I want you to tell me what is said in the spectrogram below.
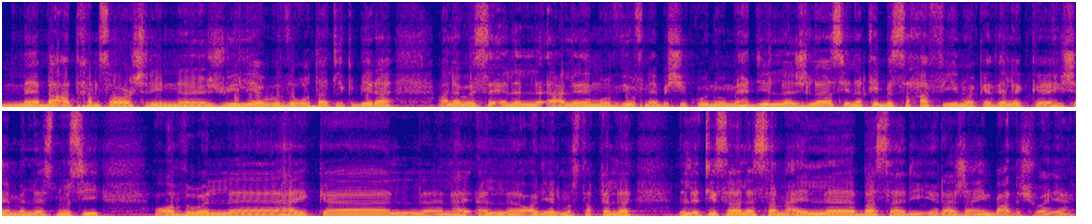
ما بعد 25 جويليا والضغوطات الكبيرة على وسائل الإعلام وضيوفنا باش يكونوا مهدي الجلاسي نقيب الصحفيين وكذلك هشام السنوسي عضو الهيكا الهيئة العليا المستقلة للاتصال السمعي البصري. راجعين بعد شوية.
